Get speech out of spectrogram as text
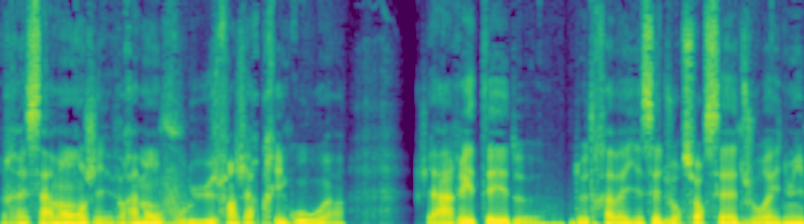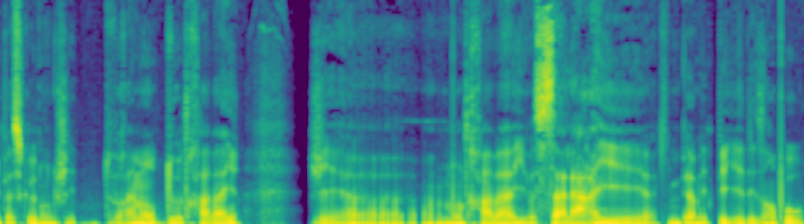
récemment, j'ai vraiment voulu, enfin, j'ai repris goût, j'ai arrêté de, de travailler 7 jours sur 7, jour et nuit, parce que donc j'ai vraiment deux travails. J'ai euh, mon travail salarié euh, qui me permet de payer des impôts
